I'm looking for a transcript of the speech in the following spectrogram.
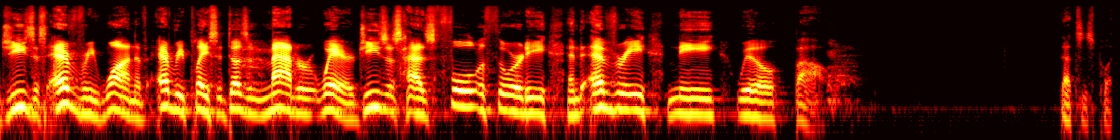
Jesus, every one of every place, it doesn't matter where, Jesus has full authority, and every knee will bow. That's his place.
